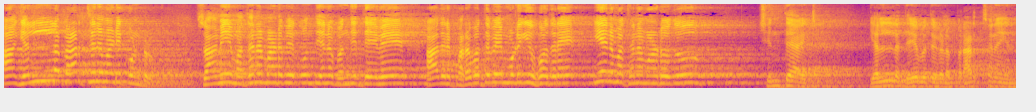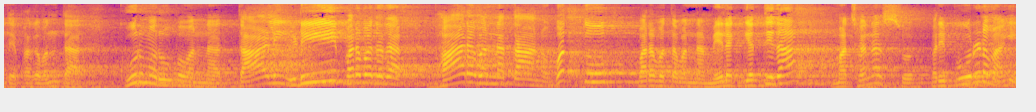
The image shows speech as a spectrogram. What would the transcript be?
ಆ ಎಲ್ಲ ಪ್ರಾರ್ಥನೆ ಮಾಡಿಕೊಂಡ್ರು. ಸ್ವಾಮಿ, ಮಥನ ಮಾಡಬೇಕು ಅಂತ ಏನೋ ಬಂದಿದ್ದೇವೆ, ಆದರೆ ಪರ್ವತವೇ ಮುಳುಗಿ ಹೋದರೆ ಏನು ಮಥನ ಮಾಡೋದು? ಚಿಂತೆ ಆಯಿತು. ಎಲ್ಲ ದೇವತೆಗಳ ಪ್ರಾರ್ಥನೆಯಂತೆ ಭಗವಂತ ಕೂರ್ಮ ರೂಪವನ್ನು ತಾಳಿ ಇಡೀ ಪರ್ವತದ ಭಾರವನ್ನು ತಾನು ಹೊತ್ತು ಪರ್ವತವನ್ನು ಮೇಲಕ್ಕೆತ್ತಿದ, ಮಥನ ಸ್ವ, ಪರಿಪೂರ್ಣವಾಗಿ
